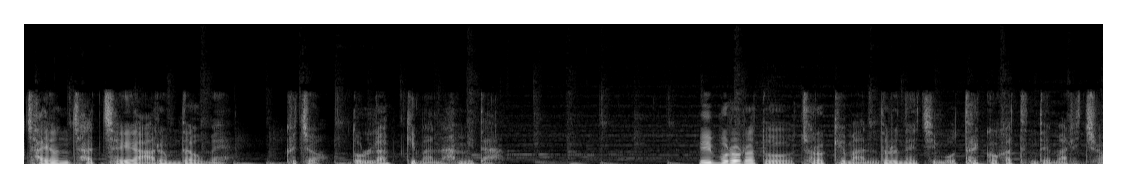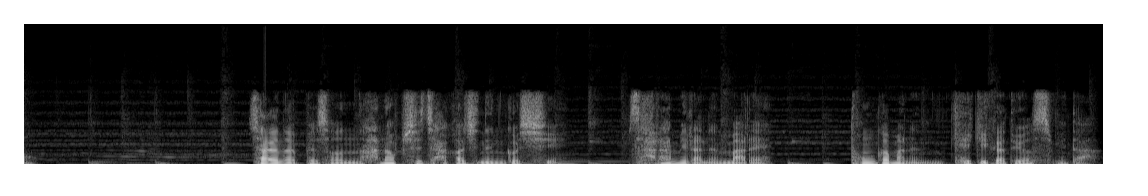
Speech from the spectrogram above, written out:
자연 자체의 아름다움에 그저 놀랍기만 합니다. 일부러라도 저렇게 만들어내지 못할 것 같은데 말이죠. 자연 앞에선 한없이 작아지는 것이 사람이라는 말에 통감하는 계기가 되었습니다.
